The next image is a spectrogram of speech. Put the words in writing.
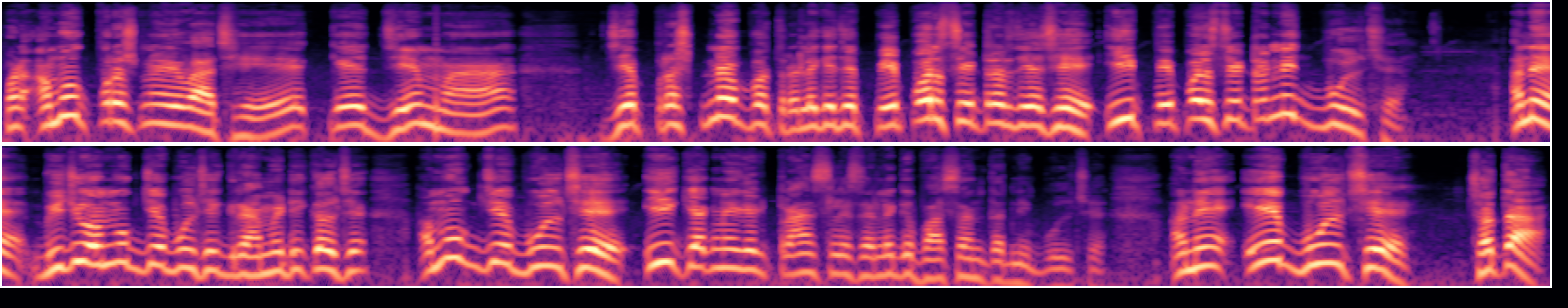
પણ અમુક પ્રશ્નો એવા છે કે જેમાં જે પ્રશ્નપત્ર એટલે કે જે પેપર સેટર જે છે એ પેપર સેટરની જ ભૂલ છે. અને બીજું અમુક જે ભૂલ છે ગ્રામેટિકલ છે. અમુક જે ભૂલ છે એ ક્યાંક ને ક્યાંક ટ્રાન્સલેશન એટલે કે ભાષાંતરની ભૂલ છે. અને એ ભૂલ છે છતાં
